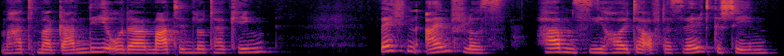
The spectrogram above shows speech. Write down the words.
Mahatma Gandhi oder Martin Luther King? Welchen Einfluss haben sie heute auf das Weltgeschehen?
